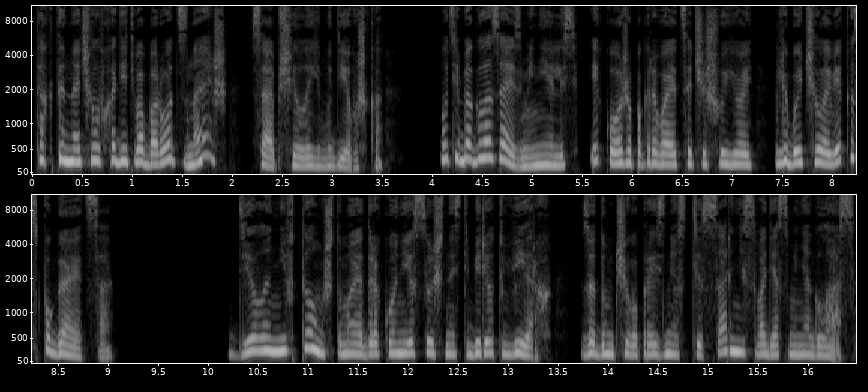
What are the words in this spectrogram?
«Так ты начал входить в оборот, знаешь?» — сообщила ему девушка. «У тебя глаза изменились, и кожа покрывается чешуей. Любой человек испугается». «Дело не в том, что моя драконья сущность берет вверх», — задумчиво произнес Тесар, не сводя с меня глаз.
